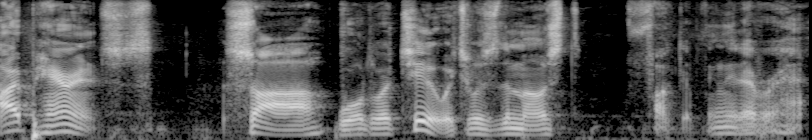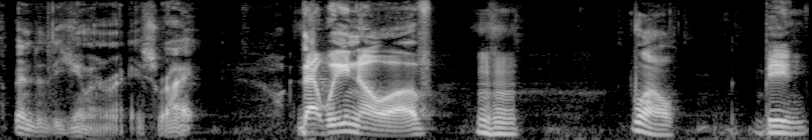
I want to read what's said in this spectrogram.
Our parents saw World War II, which was the most fucked up thing that ever happened to the human race, right? That we know of. Mm-hmm. Well, being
